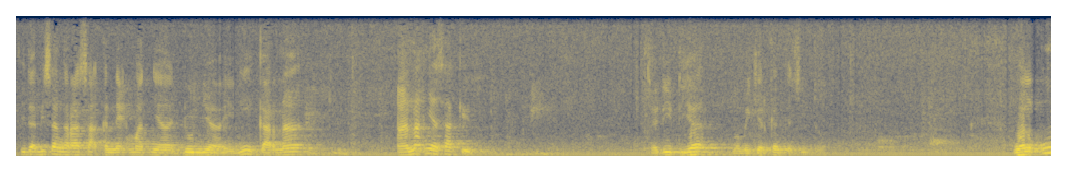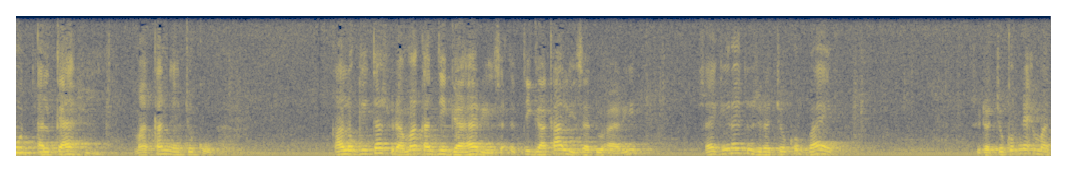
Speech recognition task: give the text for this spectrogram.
Tidak bisa ngerasa kenikmatnya dunia ini karena anaknya sakit. Jadi dia memikirkan ke situ. Walqut al-kafi, makan yang cukup. Kalau kita sudah makan tiga hari, tiga kali satu hari, saya kira itu sudah cukup baik. Sudah cukup nikmat.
